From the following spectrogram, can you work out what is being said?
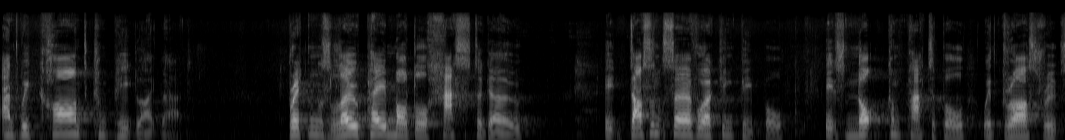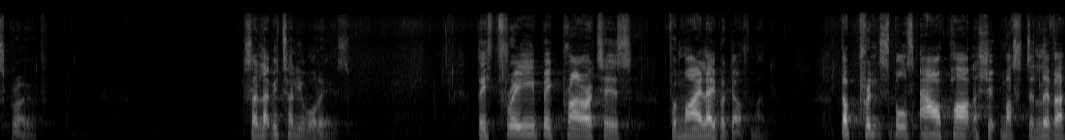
And we can't compete like that. Britain's low pay model has to go. It doesn't serve working people. It's not compatible with grassroots growth. So let me tell you what is. The three big priorities for my Labour government, the principles our partnership must deliver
